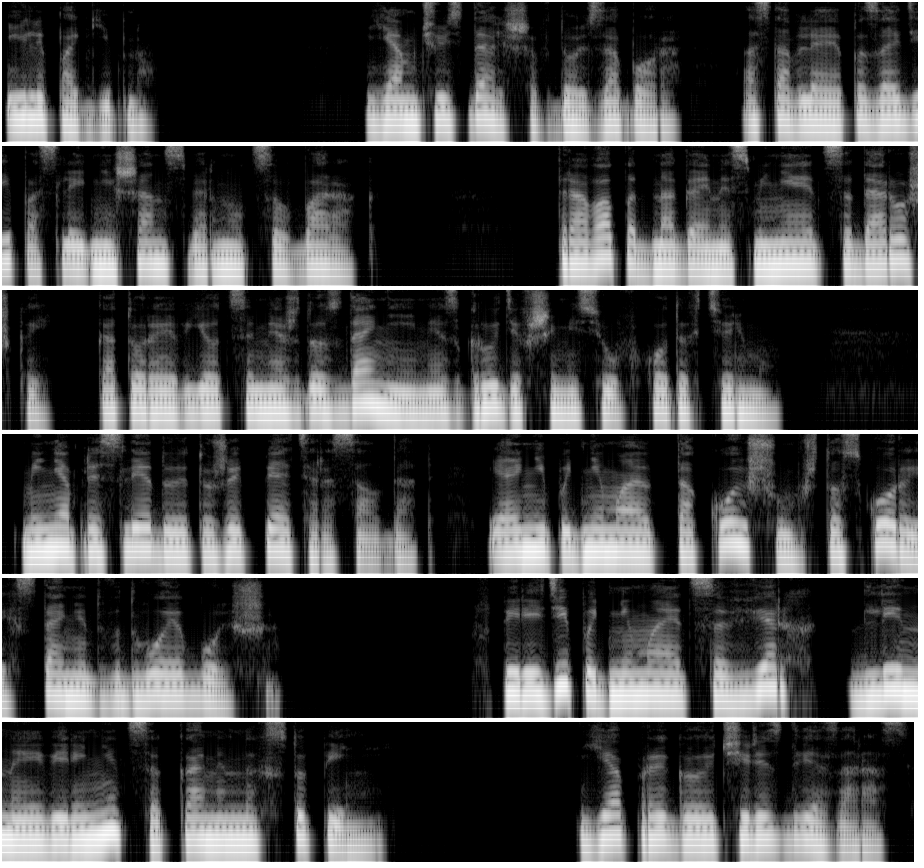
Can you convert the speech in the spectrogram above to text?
или погибну. Я мчусь дальше вдоль забора, оставляя позади последний шанс вернуться в барак. Трава под ногами сменяется дорожкой, которая вьется между зданиями, сгрудившимися у входа в тюрьму. Меня преследует уже пятеро солдат, и они поднимают такой шум, что скоро их станет вдвое больше. Впереди поднимается вверх длинная вереница каменных ступеней. Я прыгаю через две за раз.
